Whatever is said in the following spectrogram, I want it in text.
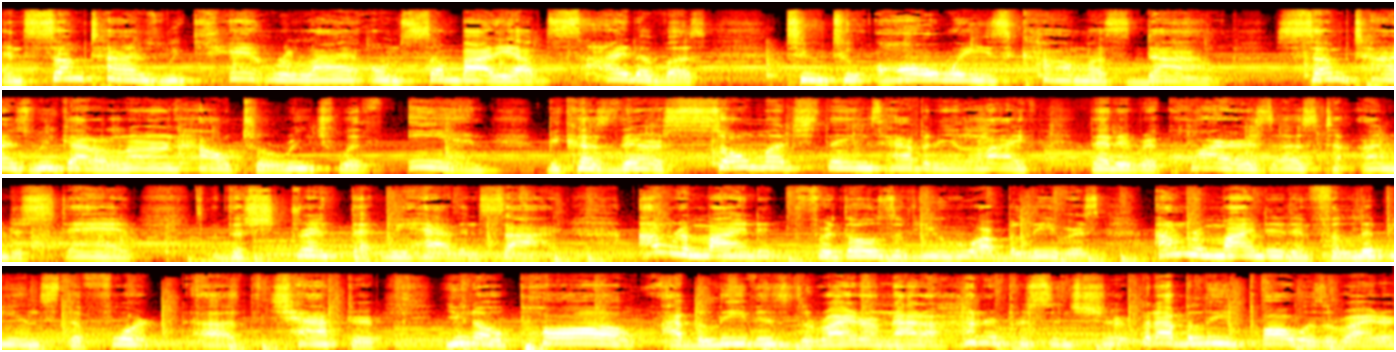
and sometimes we can't rely on somebody outside of us to, to always calm us down. Sometimes we got to learn how to reach within because there are so much things happening in life that it requires us to understand the strength that we have inside. I'm reminded, for those of you who are believers, I'm reminded in Philippians, the fourth uh, chapter, you know, Paul, I believe, is the writer. I'm not 100% sure, but I believe Paul was a writer.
